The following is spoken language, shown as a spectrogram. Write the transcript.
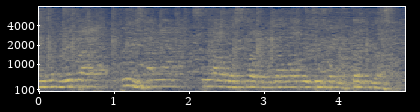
Please hang out, stay out of this stuff, and we got a lot of things going to thank you guys.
